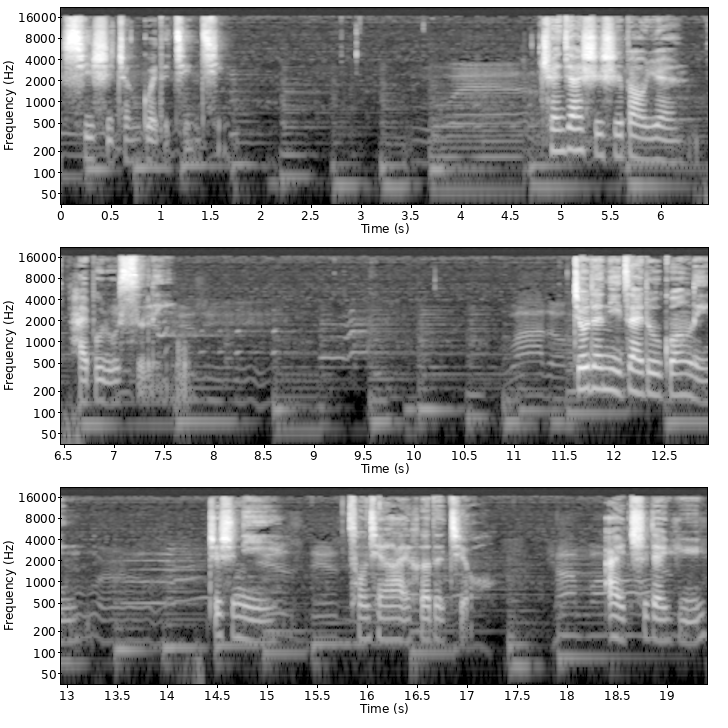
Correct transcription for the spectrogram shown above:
稀世珍贵的金琴。全家时时抱怨，还不如死灵。久等你再度光临，这是你从前爱喝的酒，爱吃的鱼，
